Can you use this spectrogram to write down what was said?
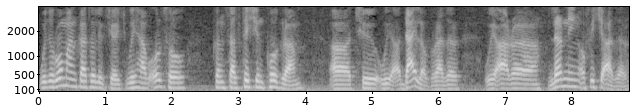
with the Roman Catholic Church, we have also consultation program uh, to, we are dialogue rather, we are uh, learning of each other.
